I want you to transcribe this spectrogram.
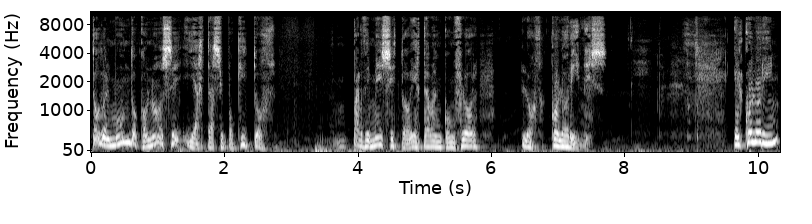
Todo el mundo conoce y hasta hace poquitos, un par de meses todavía estaban con flor, los colorines. El colorín,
